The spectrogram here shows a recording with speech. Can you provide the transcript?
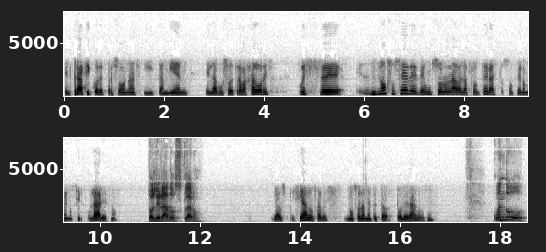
el tráfico de personas y también el abuso de trabajadores, pues eh, no sucede de un solo lado de la frontera, estos son fenómenos circulares, ¿no? Tolerados, claro. Y auspiciados, ¿sabes? No solamente tolerados, ¿no? ¿Cuándo,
